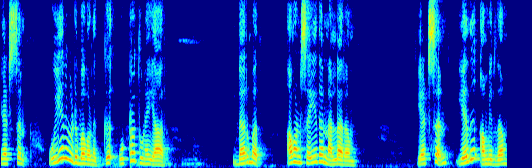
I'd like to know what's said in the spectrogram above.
எட்சன் உயிர் விடுபவனுக்கு உற்ற துணை யார்? தர்மர் அவன் செய்த நல்லறம். எட்சன் எது அமிர்தம்?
